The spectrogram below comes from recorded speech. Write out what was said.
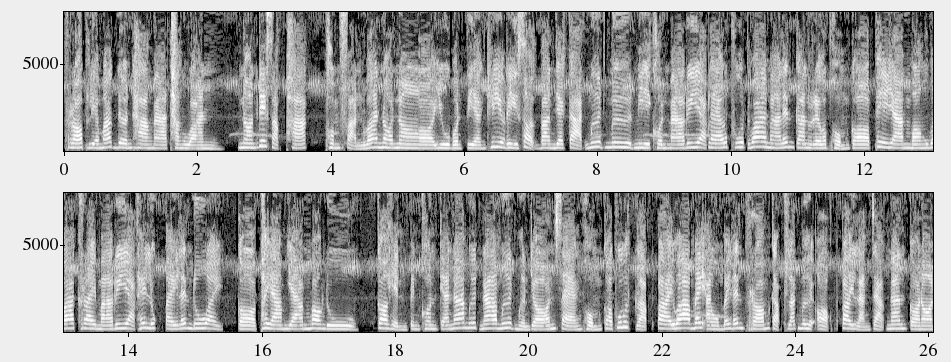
เพราะเพลียมากเดินทางมาทางวัน นอนได้สักพัก ผมฝันว่านอนนออยู่บนเตียงที่รีสอร์ทบรรยากาศมืดมืดมีคนมาเรียกแล้วพูดว่ามาเล่นกันเร็วผมก็พยายามมองว่าใครมาเรียกให้ลุกไปเล่นด้วย ก็พยายามยามมองดู ก็เห็นเป็นคนแกหน้ามืดหน้ามืดเหมือนย้อนแสงผมก็พูดกลับไปว่าไม่เอาไม่เล่นพร้อมกับพลักมือออกไปหลังจากนั้นก็นอน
